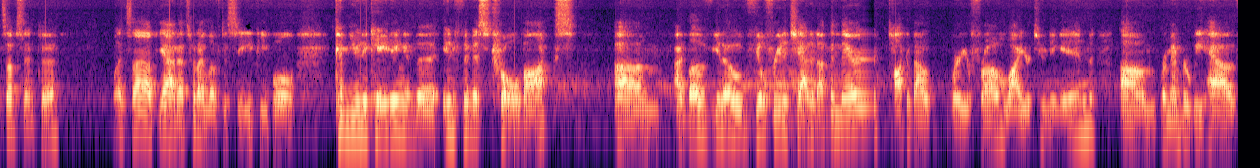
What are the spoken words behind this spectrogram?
What's up, Zenta? What's up? Yeah, that's what I love to see. People communicating in the infamous troll box. Um, I'd love, you know, feel free to chat it up in there, talk about where you're from, why you're tuning in. Um, remember, we have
